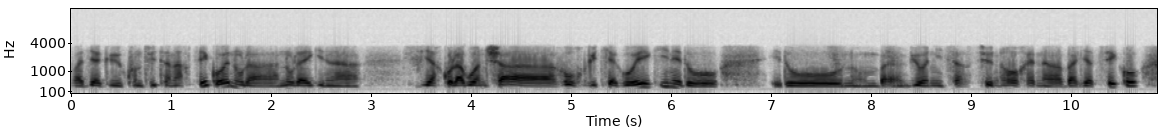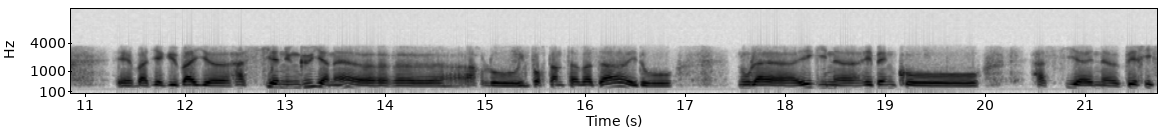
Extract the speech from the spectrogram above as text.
badiagu kontuetan hartzeko, eh, nula, nula egin uh, biharko labuantza hur gutiagoekin edo edo ba, bioanitzazioen horren uh, baliatzeko. E, badiagu bai uh, hasien unguian, eh, uh, arlo importanta bada, edo nula egin uh, ebenko hasien berriz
